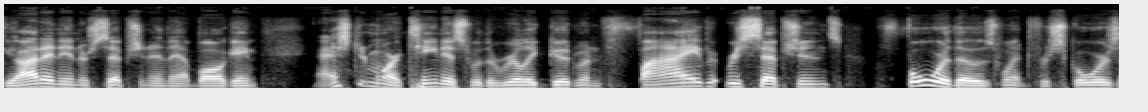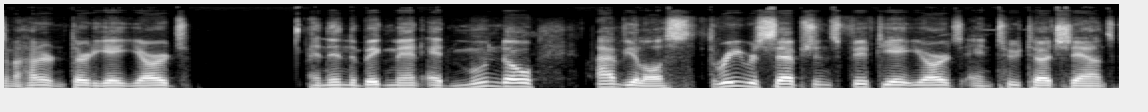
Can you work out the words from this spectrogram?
got an interception in that ball game. Ashton Martinez with a really good one. Five receptions, four of those went for scores and 138 yards. And then the big man, Edmundo Avilos, three receptions, 58 yards, and two touchdowns.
